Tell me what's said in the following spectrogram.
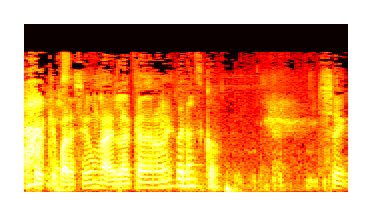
ah, porque parecía un, el arca de Noé conozco sí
